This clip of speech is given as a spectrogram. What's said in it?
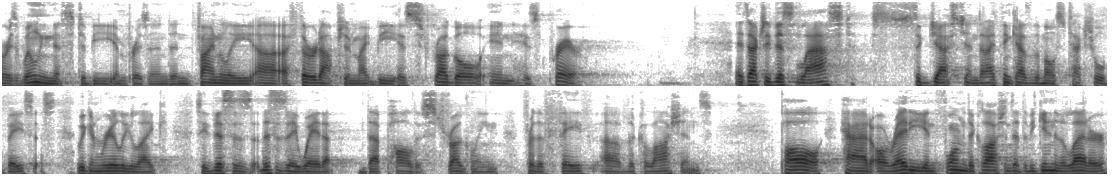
or his willingness to be imprisoned. And finally, uh, a third option might be his struggle in his prayer. It's actually this last suggestion that I think has the most textual basis. We can really like see this is this is a way that that Paul is struggling for the faith of the Colossians. Paul had already informed the Colossians at the beginning of the letter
